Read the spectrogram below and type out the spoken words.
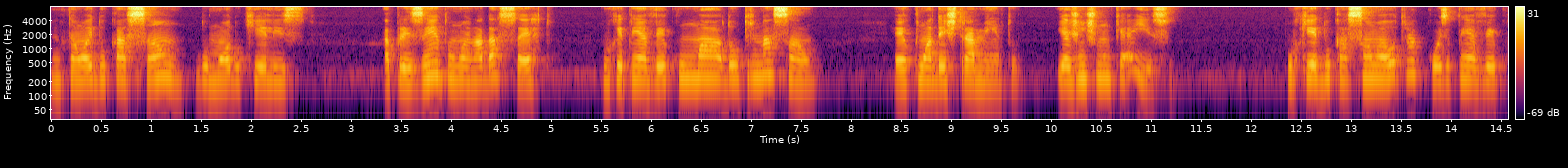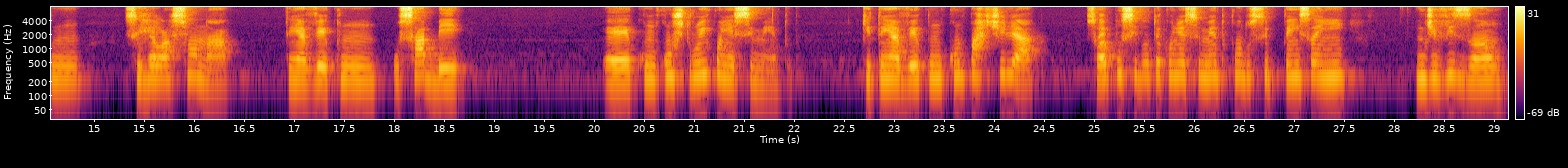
Então a educação, do modo que eles apresentam, não é nada certo, porque tem a ver com uma doutrinação, é com adestramento, e a gente não quer isso. Porque educação é outra coisa, tem a ver com se relacionar, tem a ver com o saber, é, com construir conhecimento, que tem a ver com compartilhar. Só é possível ter conhecimento quando se pensa em, em divisão,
